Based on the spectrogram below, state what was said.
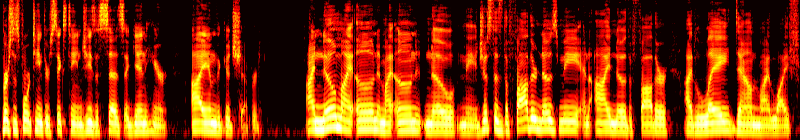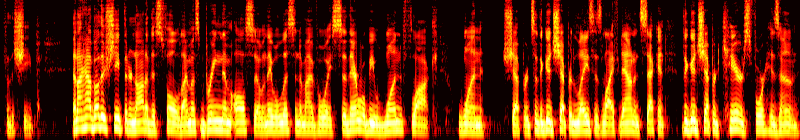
Verses 14 through 16, Jesus says again here, I am the good shepherd. I know my own, and my own know me. Just as the Father knows me, and I know the Father, I lay down my life for the sheep. And I have other sheep that are not of this fold. I must bring them also, and they will listen to my voice. So there will be one flock, one shepherd. So the good shepherd lays his life down. And second, the good shepherd cares for his own.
